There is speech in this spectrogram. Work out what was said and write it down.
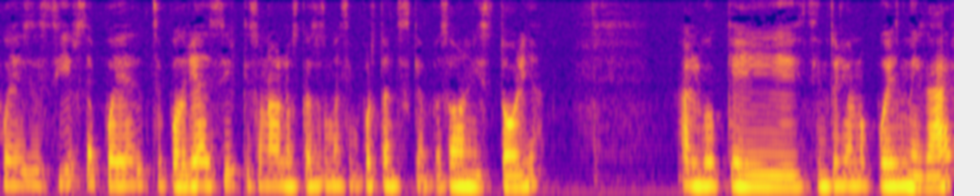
puedes decir, se, puede, se podría decir que es uno de los casos más importantes que han pasado en la historia. Algo que siento yo no puedes negar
